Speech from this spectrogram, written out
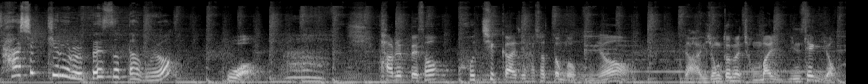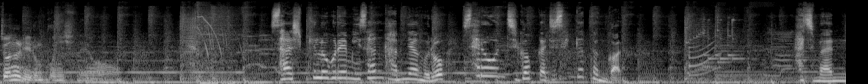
40kg를 뺐었다고요? 우와. 살을 빼서 코치까지 하셨던 거군요. 야, 이 정도면 정말 인생 역전을 이룬 분이시네요. 40kg 이상 감량으로 새로운 직업까지 생겼던 것. 하지만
